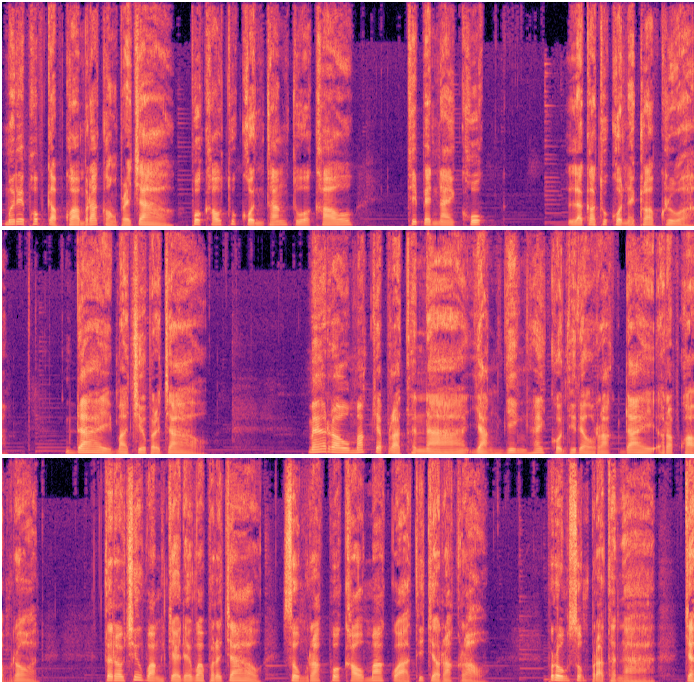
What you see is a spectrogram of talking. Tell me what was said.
เมื่อได้พบกับความรักของพระเจ้า พวกเขาทุกคนทั้งตัวเขา ที่เป็นนายคุก แล้วก็ทุกคนในครอบครัว ได้มาเชื่อพระเจ้า แม้เรามักจะปรารถนาอย่างยิ่งให้คนที่เรารักได้รับความรอด แต่เราเชื่อวางใจได้ว่าพระเจ้าทรงรักพวกเขามากกว่าที่จะรักเรา พระองค์ทรงปรารถนาจะ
